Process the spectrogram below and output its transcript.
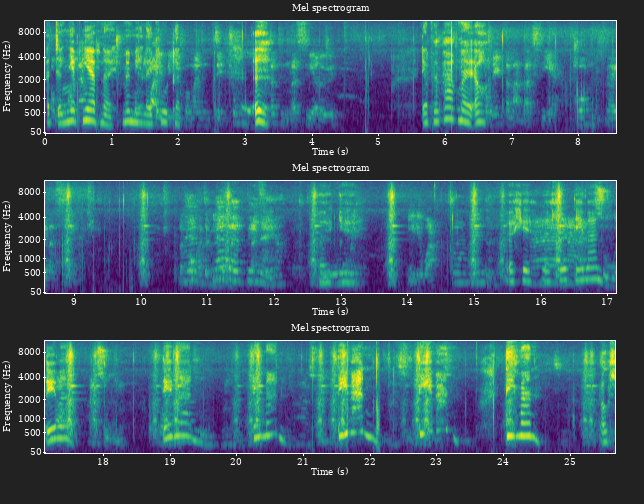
อาจจะเงียบๆหน่อย ไม่มีอะไรพูดกันเออเดี๋ยวไปภาคใหม่เอาแม่ไปปีไหนอะ โอเคโอเคโอเคตีมันตีมันตีมันตีมันตีมันตีมันตีมันโอเค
